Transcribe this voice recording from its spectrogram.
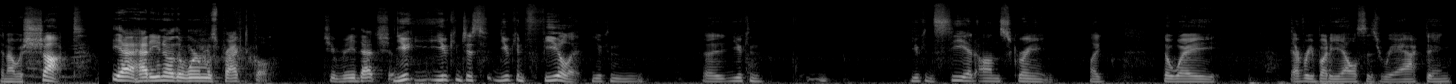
and I was shocked. Yeah. How do you know the worm was practical? Did you read that shit? You you can just you can feel it. You can uh, you can you can see it on screen, like the way everybody else is reacting.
